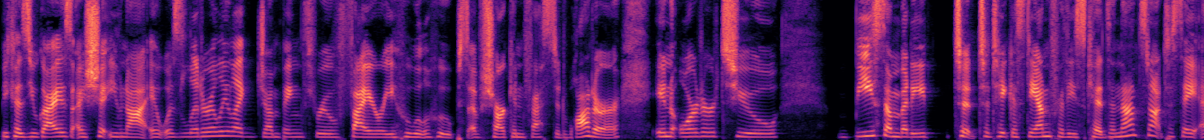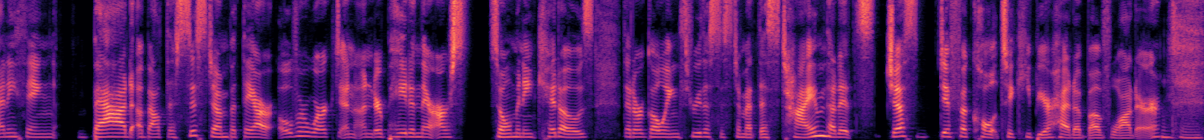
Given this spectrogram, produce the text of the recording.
Because you guys, I shit you not, it was literally like jumping through fiery hula hoops of shark infested water in order to be somebody to to take a stand for these kids and that's not to say anything bad about the system but they are overworked and underpaid and there are so many kiddos that are going through the system at this time that it's just difficult to keep your head above water. Mhm.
